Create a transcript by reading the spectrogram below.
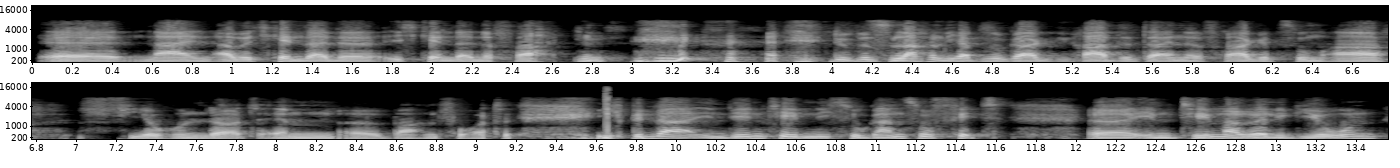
Äh, nein, aber ich kenne deine, ich kenne deine Fragen. du wirst lachen, ich habe sogar gerade deine Frage zum A400M äh, beantwortet. Ich bin da in den Themen nicht so ganz so fit äh, im Thema Religion,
